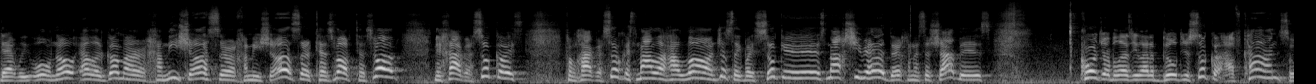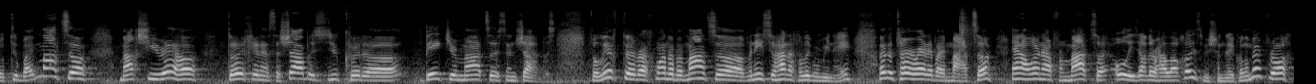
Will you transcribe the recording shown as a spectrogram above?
that we all know. Ela Gomar Chamisha Asar Chamisha Asar Tezvav Tezvav Mechaga Sukkos from Chaga Sukkos Mala Halon just like by Sukkos Machshirah Deicha Shabbos. To Rabbi you're allowed to build your sukkah afkan, so too by matzah, machshireha, doichin as a Shabbos, you could uh, bake your matzahs and Shabbos. V'lichter rachmana b'matzah, v'nisu hanach v'ligmar Let the Torah write it by matzah, and I'll learn out from matzah all these other halachos, mishon dekol mifrach,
